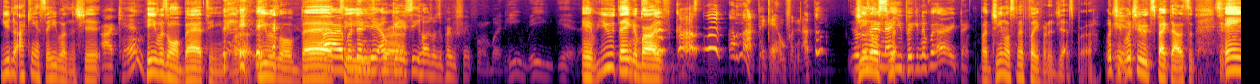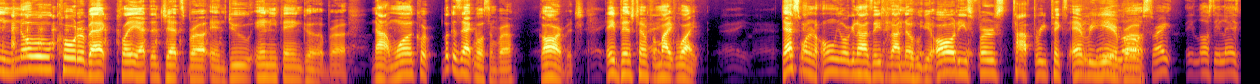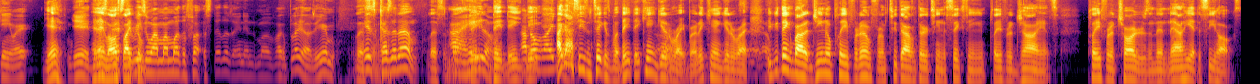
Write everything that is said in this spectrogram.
you know, I can't say he wasn't shit. I can. He was on bad teams, bro. he was on bad All right, teams, but then yeah, okay, the. Seahawks was a perfect fit for him, but he, he yeah. If you think Geno about it, Smith, guys, what? I'm not picking him for nothing. Geno? Smith- Now you picking him for everything. but Geno Smith played for the Jets, bro. What you Yeah. what you expect out of some? Ain't no quarterback play at the Jets, bro, and do anything good, bro. Not one. Look at Zach Wilson, bro. Garbage. They benched him for Mike White. That's one of the only organizations I know who get all these first top three picks every They year, bro. lost, right? They lost their last game, right? Yeah, Yeah, and they lost that's like the the reason why my motherfucking Steelers ain't in the motherfucking playoffs. You hear me? Listen, it's because of them. Listen, bro. I they, them. They, they, I they- don't like I got season tickets, but they, they can't get it right, bro. They can't get it right. If you think about it, Geno played for them from 2013 to 16, played for the Giants, played for the Chargers, and then now he had the Seahawks.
